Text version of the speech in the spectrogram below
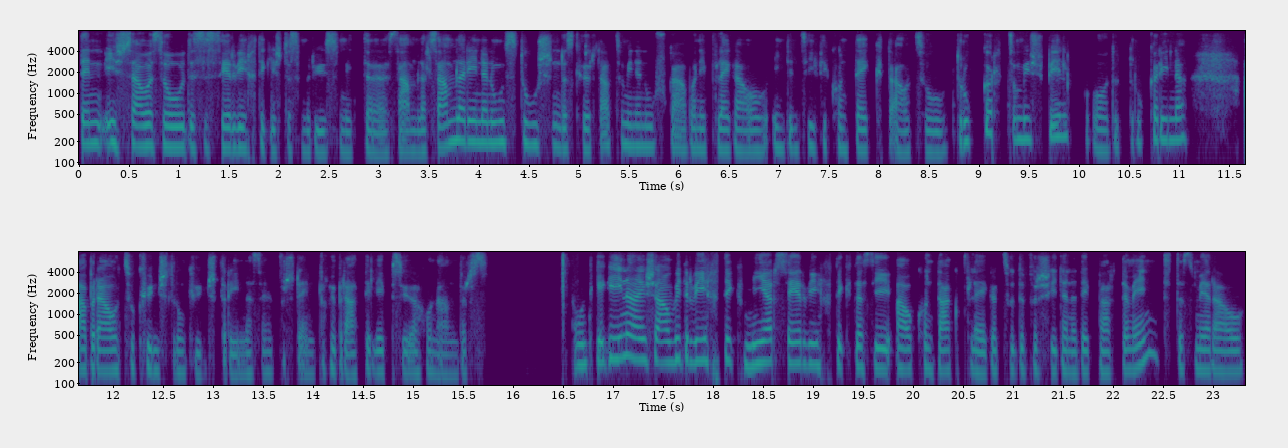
Dann ist es auch so, dass es sehr wichtig ist, dass wir uns mit äh, Sammler, Sammlerinnen austauschen. Das gehört auch zu meinen Aufgaben. Ich pflege auch intensive Kontakte auch zu Drucker zum Beispiel oder Druckerinnen, aber auch zu Künstlern und Künstlerinnen selbstverständlich über Atelierbesuche und anderes. Und gegen ihn ist auch wieder wichtig, mir sehr wichtig, dass ich auch Kontakt pflege zu den verschiedenen Departementen, dass wir auch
